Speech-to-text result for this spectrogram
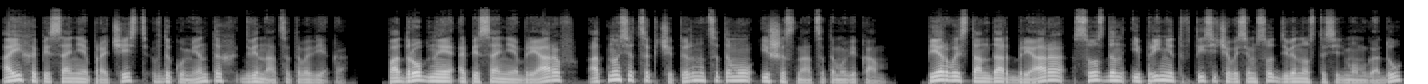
а их описание прочесть в документах XII века. Подробные описания бриаров относятся к XIV и XVI векам. Первый стандарт бриара создан и принят в 1897 году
